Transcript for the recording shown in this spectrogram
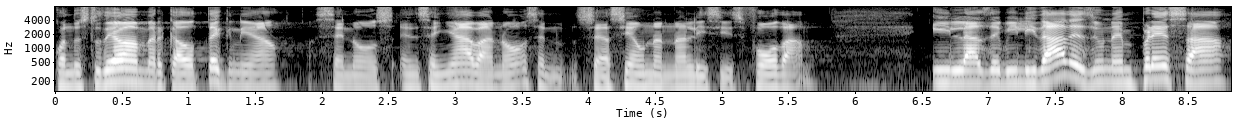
cuando estudiaba mercadotecnia, se nos enseñaba, ¿no? Se, hacía un análisis FODA y las debilidades de una empresa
